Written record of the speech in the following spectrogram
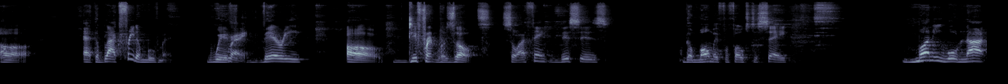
uh, at the black freedom movement with right. very uh, different results so i think this is the moment for folks to say money will not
